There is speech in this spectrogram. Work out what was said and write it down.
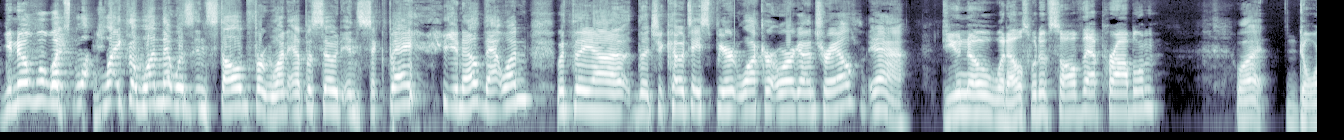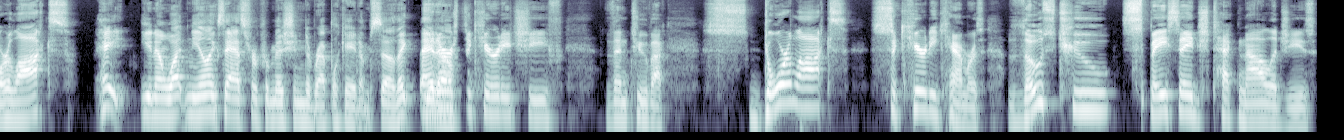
you know what was like, like, the one that was installed for one episode in sickbay? you know that one with the uh the Chakotay Spirit Walker Oregon Trail? Yeah. Do you know what else would have solved that problem? What? Door locks. Hey, you know what? Neelix asked for permission to replicate them, so they better know. security chief than Tuvok. door locks, security cameras. Those two space age technologies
